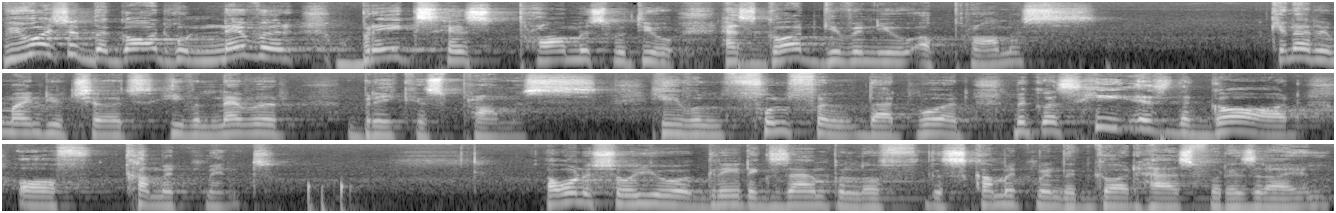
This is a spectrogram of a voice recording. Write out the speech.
We worship the God who never breaks his promise with you. Has God given you a promise? Can I remind you, church, he will never break his promise. He will fulfill that word because he is the God of commitment. I want to show you a great example of this commitment that God has for Israel.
